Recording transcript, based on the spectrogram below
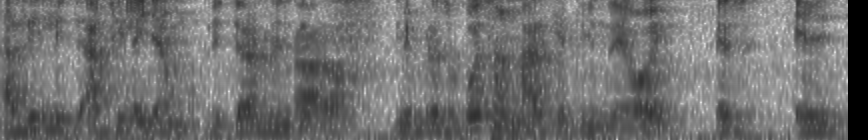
Así, así le llamo, literalmente. Mi presupuesto en marketing de hoy es el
